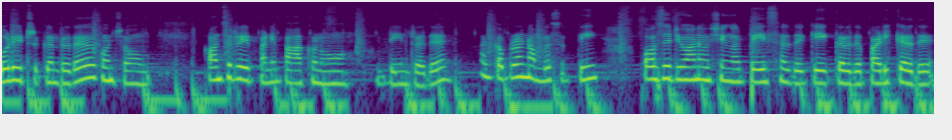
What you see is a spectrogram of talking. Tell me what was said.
ஓடிட்டுருக்குன்றத கொஞ்சம் கான்சன்ட்ரேட் பண்ணி பார்க்கணும் அப்படின்றது. அதுக்கப்புறம் நம்மளை சுற்றி பாசிட்டிவான விஷயங்கள் பேசுறது கேட்குறது படிக்கிறது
